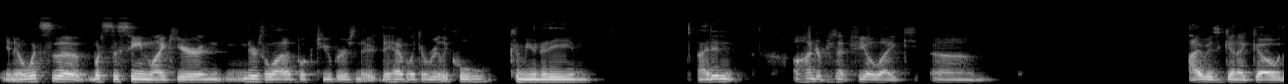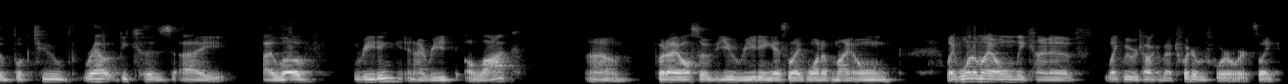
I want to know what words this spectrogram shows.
you know what's the what's the scene like here and there's a lot of booktubers and they, they have like a really cool community and i didn't 100% feel like um, i was gonna go the booktube route because i i love reading and i read a lot. Um, but i also view reading as like one of my own like one of my only kind of like we were talking about twitter before where it's like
